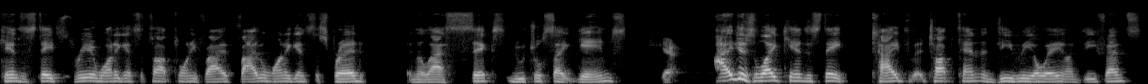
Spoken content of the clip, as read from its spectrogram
Kansas State's three and one against the top 25, five and one against the spread in the last six neutral site games. Yeah. I just like Kansas State tied for top 10 in DVOA on defense.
